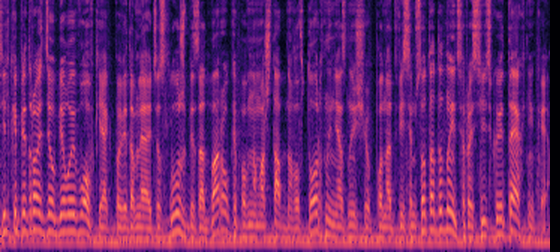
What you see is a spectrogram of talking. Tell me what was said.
Тільки підрозділ Білої Вовки, як повідомляють у службі, за два роки повномасштабного вторгнення знищив понад 800 одиниць російської техніки.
